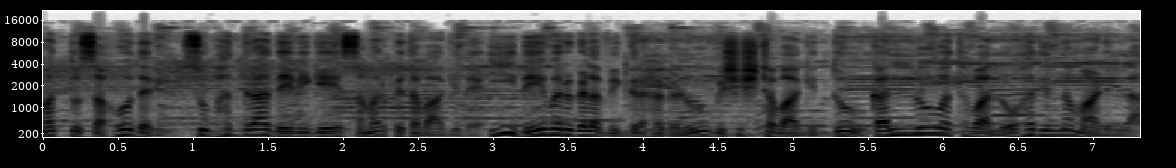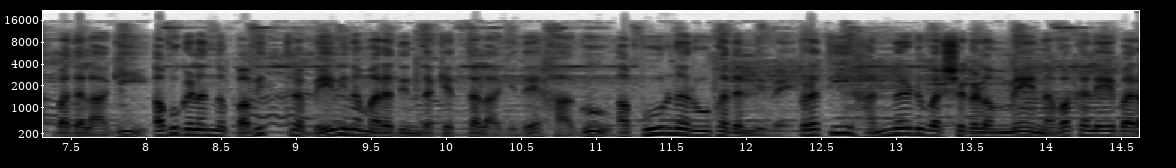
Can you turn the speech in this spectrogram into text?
ಮತ್ತು ಸಹೋದರಿ ಸುಭದ್ರಾ ದೇವಿಗೆ ಸಮರ್ಪಿತವಾಗಿದೆ. ಈ ದೇವರುಗಳ ವಿಗ್ರಹಗಳು ವಿಶಿಷ್ಟವಾಗಿದ್ದು ಕಲ್ಲು ಅಥವಾ ಲೋಹದಿಂದ ಮಾಡಿಲ್ಲ. ಬದಲಾಗಿ ಅವುಗಳನ್ನು ಪವಿತ್ರ ಬೇವಿನ ಮರದಿಂದ ಕೆತ್ತಲಾಗಿದೆ ಹಾಗೂ ಅಪೂರ್ಣ ರೂಪದಲ್ಲಿವೆ. ಪ್ರತಿ ಹನ್ನೆರಡು ವರ್ಷಗಳೊಮ್ಮೆ ನವಕಲೇಬರ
